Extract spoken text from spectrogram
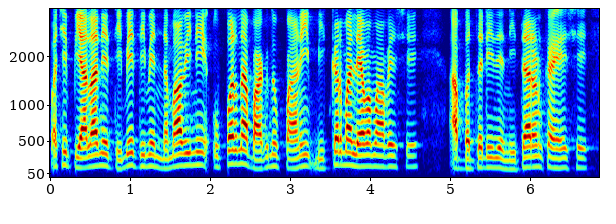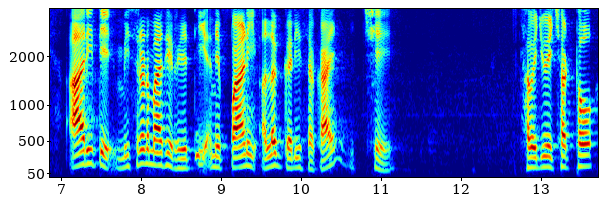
પછી પ્યાલાને ધીમે ધીમે નમાવીને ઉપરના ભાગનું પાણી બીકરમાં લેવામાં આવે છે. આ પદ્ધતિને નિતારણ કહે છે. આ રીતે મિશ્રણમાંથી રેતી અને પાણી અલગ કરી શકાય છે. હવે જોઈએ છઠ્ઠો,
